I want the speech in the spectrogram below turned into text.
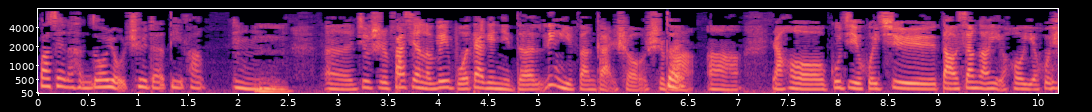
发现了很多有趣的地方。嗯，呃，就是发现了微博带给你的另一番感受，是吧？啊，然后估计回去到香港以后也会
